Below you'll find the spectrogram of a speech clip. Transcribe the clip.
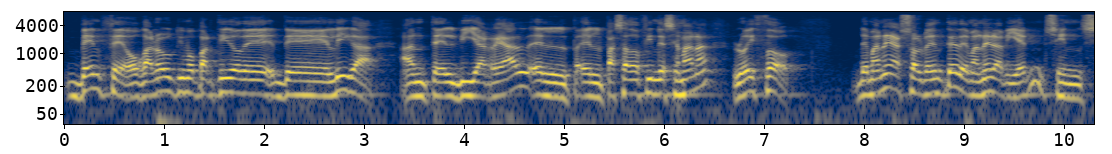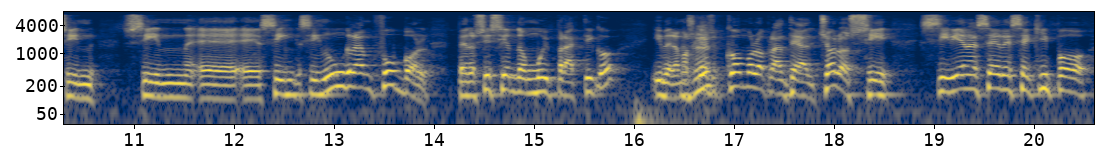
vence o ganó el último partido de, de liga ante el Villarreal el, el pasado fin de semana. Lo hizo de manera solvente, de manera bien, sin, sin, sin, eh, eh, sin, sin un gran fútbol, pero sí siendo muy práctico. Y veremos qué es- cómo lo plantea el Cholo. Si, si viene a ser ese equipo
